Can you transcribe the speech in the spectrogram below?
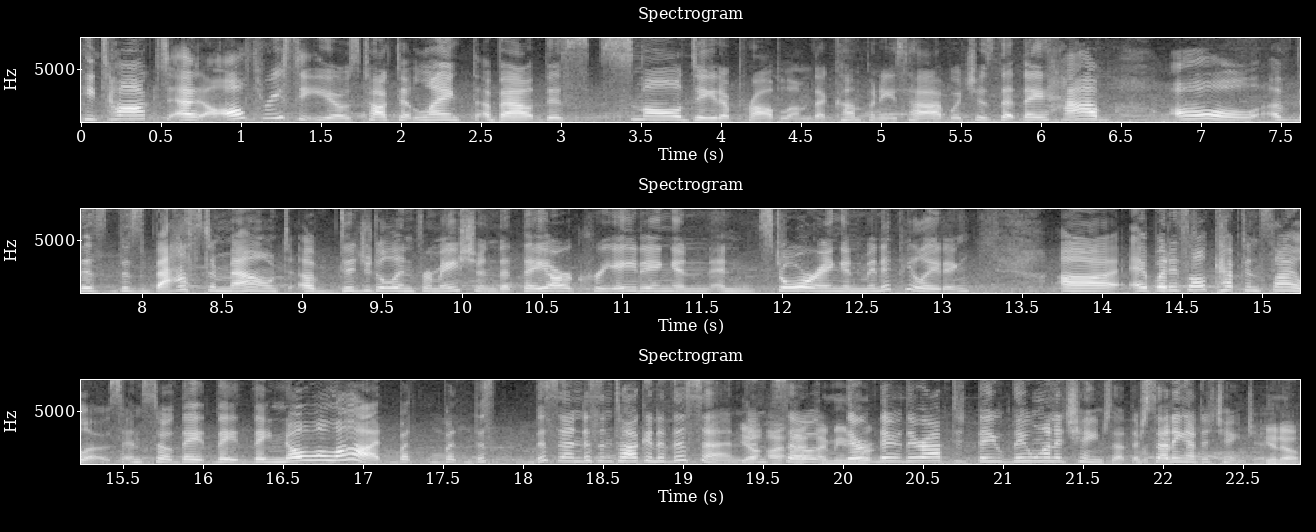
He talked, at, all three CEOs talked at length about this small data problem that companies have, which is that they have all of this, this vast amount of digital information that they are creating and, and storing and manipulating. Uh, eh, but it's all kept in silos, and so they, they, they know a lot, but but this this end isn't talking to this end, yeah, and so I, I mean they're they're, they're to, they they want to change that. They're setting out to change it. You know,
